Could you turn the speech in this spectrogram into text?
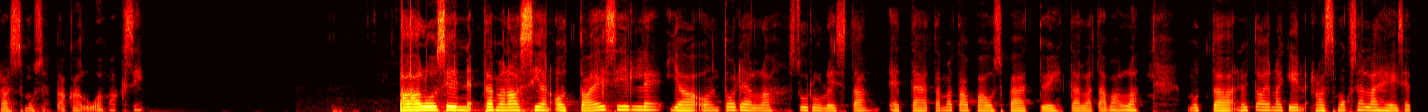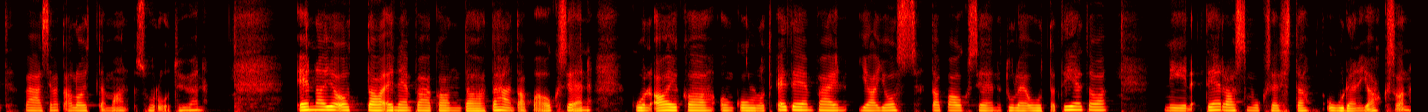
Rasmus Takaluomaksi. Halusin tämän asian ottaa esille ja on todella surullista, että tämä tapaus päättyi tällä tavalla, mutta nyt ainakin Rasmuksen läheiset pääsevät aloittamaan surutyön. En aio ottaa enempää kantaa tähän tapaukseen, kun aikaa on kulunut eteenpäin ja jos tapaukseen tulee uutta tietoa, niin teen Rasmuksesta uuden jakson,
